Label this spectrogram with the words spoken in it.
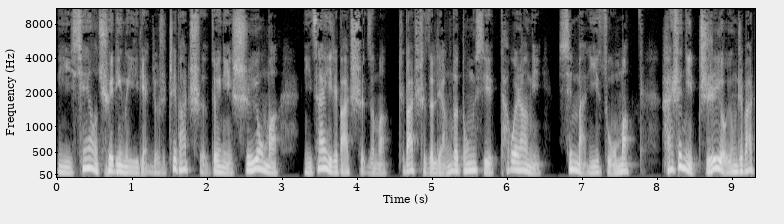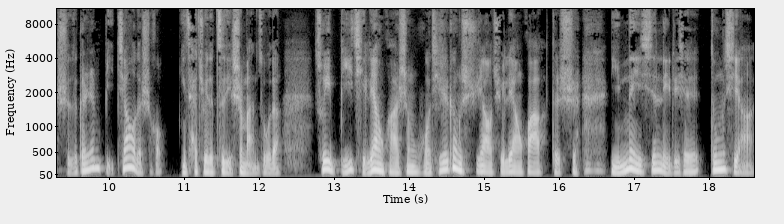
你先要确定的一点就是这把尺子对你适用吗？你在意这把尺子吗？这把尺子量的东西，它会让你心满意足吗？还是你只有用这把尺子跟人比较的时候，你才觉得自己是满足的？所以，比起量化生活，其实更需要去量化的是你内心里这些东西啊，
